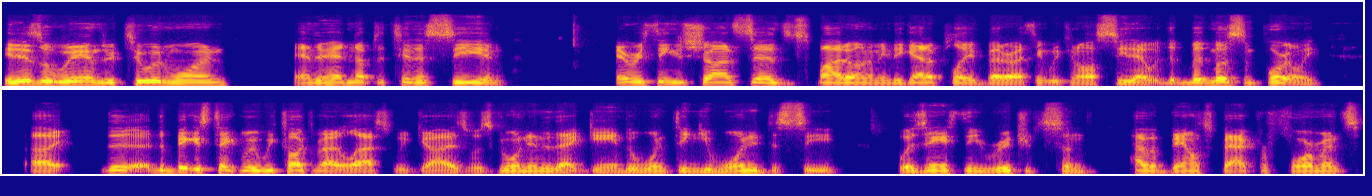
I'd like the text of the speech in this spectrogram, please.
it is a win. They're two and one, and they're heading up to Tennessee. And everything that Sean said spot on. I mean, they got to play better. I think we can all see that. But most importantly, uh, the the biggest takeaway we talked about it last week, guys, was going into that game. The one thing you wanted to see was Anthony Richardson have a bounce back performance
